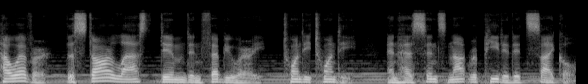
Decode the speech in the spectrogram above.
However, the star last dimmed in February 2020, and has since not repeated its cycle.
